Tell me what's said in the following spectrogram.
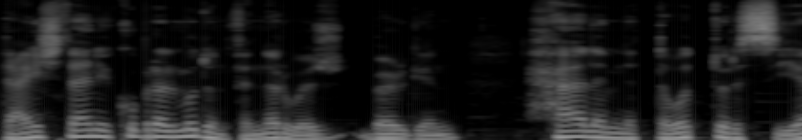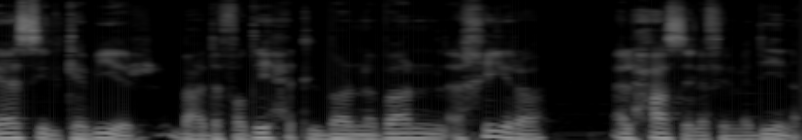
تعيش ثاني كبرى المدن في النرويج بيرغن حالة من التوتر السياسي الكبير بعد فضيحة البرنابان الأخيرة الحاصلة في المدينة.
